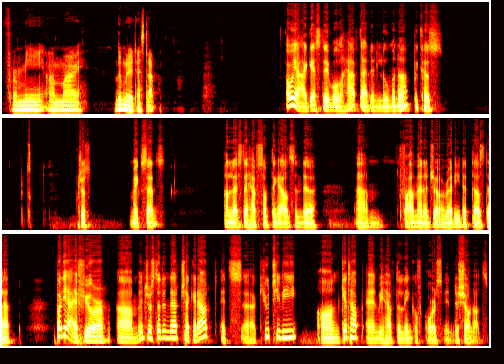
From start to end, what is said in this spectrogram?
for me on my Lumina desktop. Oh yeah, I guess they will have that in Lumina because it just makes sense. Unless they have something else in the um, file manager already that does that. But yeah, if you're um, interested in that, check it out. It's uh, QTV on GitHub, and we have the link, of course, in the show notes.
